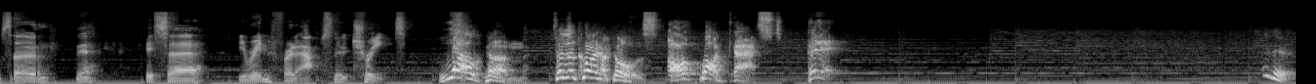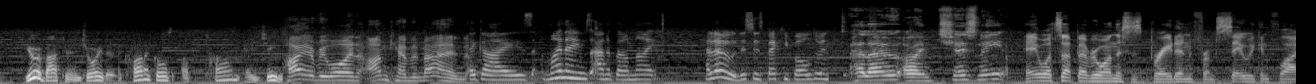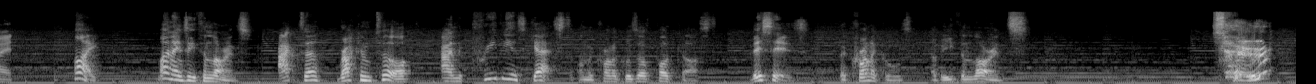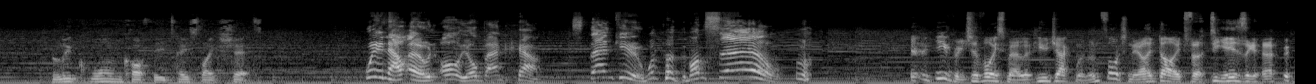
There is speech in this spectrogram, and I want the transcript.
So, yeah, it's uh, you're in for an absolute treat. Welcome to the Chronicles of Podcast. Hit it! Hey there, you're about to enjoy the Chronicles of Tom and Jamie. Hi everyone, I'm Kevin Mann. Hey guys, my name's Annabelle Knight. Hello, this is Becky Baldwin. Hello, I'm Chesney. Hey, what's up, everyone? This is Braden from Say We Can Fly. Hi, my name's Ethan Lawrence, actor, raconteur, and previous guest on the Chronicles of podcast. This is the Chronicles of Ethan Lawrence. Two? Lukewarm coffee tastes like shit. We now own all your bank accounts. Thank you. We'll put them on sale. You've reached the voicemail of Hugh Jackman. Unfortunately, I died 30 years ago.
